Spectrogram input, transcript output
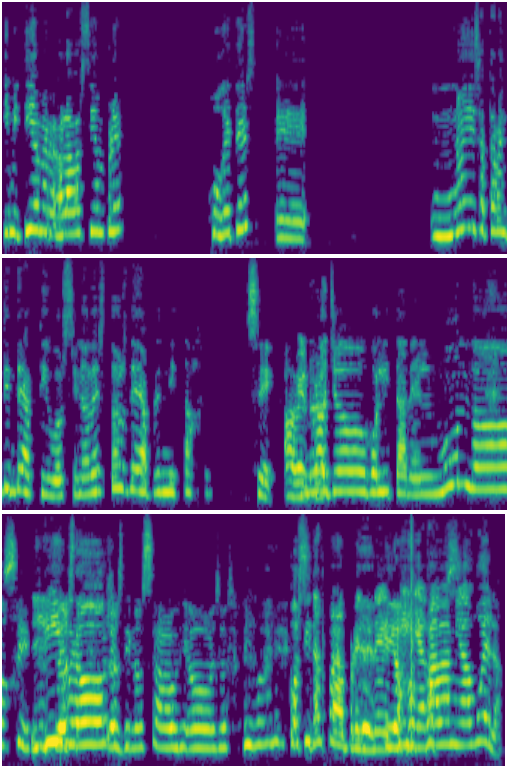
Y mi tía me regalaba siempre juguetes eh, no exactamente interactivos, sino de estos de aprendizaje. Sí, a ver, pero- rollo bolita del mundo, sí, libros, los dinosaurios, los animales. cositas para aprender. Dios. Y llegaba mi abuela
